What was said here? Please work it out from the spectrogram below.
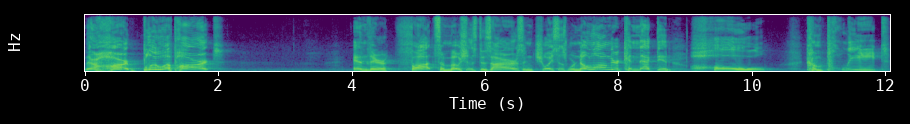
Their heart blew apart and their thoughts, emotions, desires, and choices were no longer connected, whole, complete.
